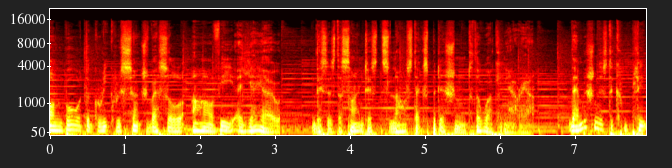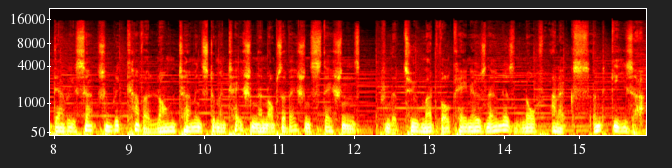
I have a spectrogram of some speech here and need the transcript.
On board the Greek research vessel RV Aegaeo, this is the scientists' last expedition to the working area. Their mission is to complete their research and recover long-term instrumentation and observation stations from the two mud volcanoes known as North Alex and Giza.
